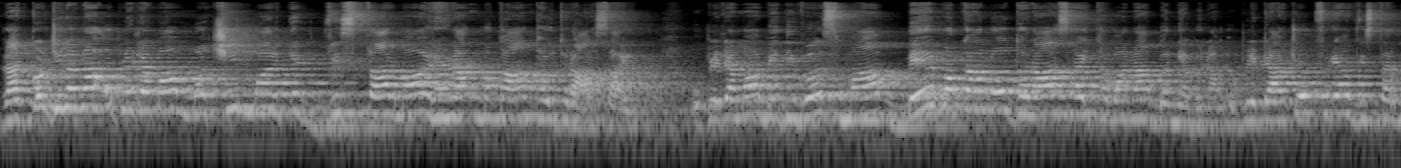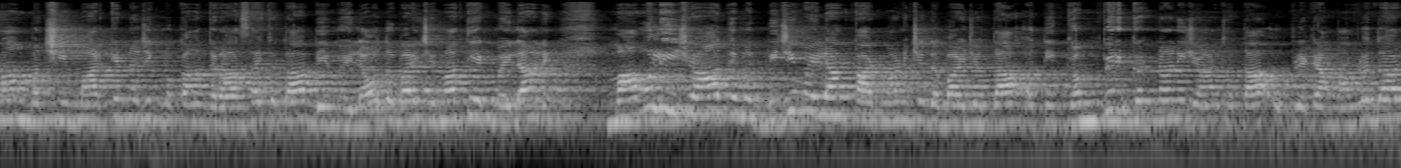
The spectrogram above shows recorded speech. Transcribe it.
રાજકોટ જિલ્લાના ઉપલેટામાં મચ્છી માર્કેટ વિસ્તારમાં રહેણાંક મકાન થયું ધરાશાયી ઉપલેટામાં બે દિવસમાં બે મકાનો ધરાશાય થવાના બન્યા બનાવ. ઉપલેટા ચોકફળિયા વિસ્તારમાં મચ્છી માર્કેટ નજીક મકાન ધરાશાય થતાં બે મહિલાઓ દબાઈ, જેમાંથી એક મહિલાને મામૂલી ઈજા તેમજ બીજી મહિલા કાટમાં નીચે દબાઈ જતા અતિ ગંભીર ઘટનાની જાણ થતાં ઉપલેટા મામલતદાર,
